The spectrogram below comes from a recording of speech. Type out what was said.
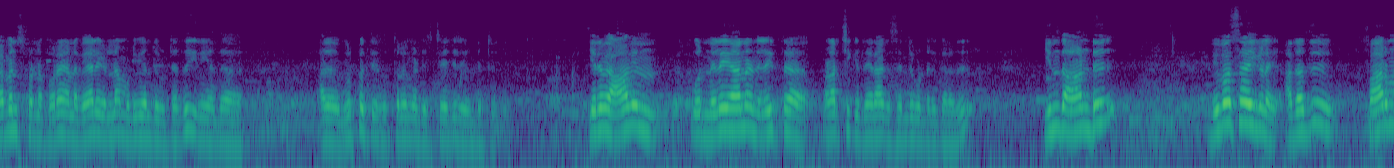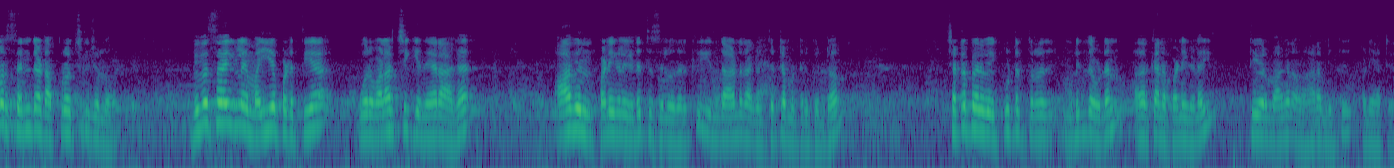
கமெண்ட்ஸ் பண்ண போறோம் அந்த வேலைகள்லாம் முடிவந்து விட்டது. இனி அந்த அது உற்பத்தி தொடங்க வேண்டிய ஸ்டேஜில் இருந்துட்டு இருக்கு. எனவே ஆவின் ஒரு நிலையான நிலைத்த வளர்ச்சிக்கு நேராக சென்று கொண்டிருக்கிறது. இந்த ஆண்டு விவசாயிகளை அதாவது ஃபார்மர் சென்டர்ட் அப்ரோச்னு சொல்லுவோம். விவசாயிகளை மையப்படுத்திய ஒரு வளர்ச்சிக்கு நேராக ஆவின் பணிகளை எடுத்து செல்வதற்கு இந்த ஆண்டு நாங்கள் திட்டமிட்டிருக்கின்றோம். சட்டப்பேரவை கூட்டத்தொடர் முடிந்தவுடன் அதற்கான பணிகளை தீவிரமாக நாம் ஆரம்பித்து பணியாற்ற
